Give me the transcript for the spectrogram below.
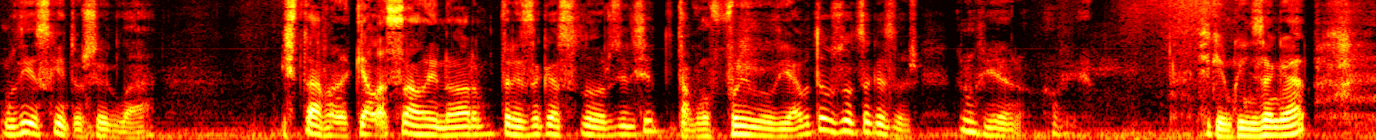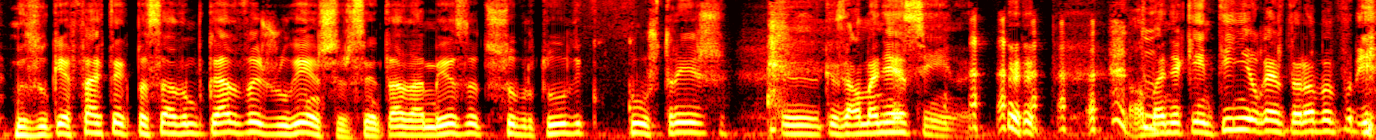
No dia seguinte eu chego lá e estava naquela sala enorme, três aquecedores. E disse, estava um frio do diabo. Então os outros aquecedores não vieram, não vieram. Fiquei um bocadinho zangado. Mas o que é facto é que, passado um bocado, vejo o Genscher sentado à mesa, de sobretudo, e com os três. Eh, quer dizer, a Alemanha é assim. É? A Alemanha quentinha e o resto da Europa fria.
